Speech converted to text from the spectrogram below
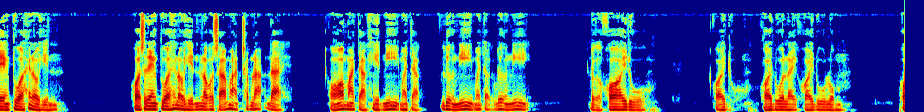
ดงตัวให้เราเห็นคอแสดงตัวให้เราเห็น เราก็สามารถชำระได้อ๋อมาจากเหตุนี้มาจากเรื่องนี้มาจากเรื่องนี้ แล้วก็คอยดู คอยดู คอยดูอะไร คอยดูลม พอ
